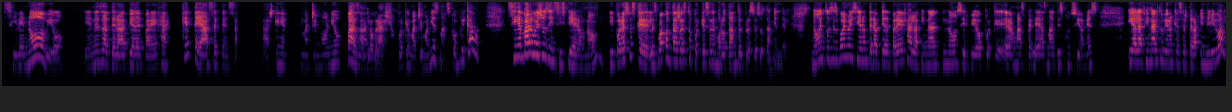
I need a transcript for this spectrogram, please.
Si de novio vienes a terapia de pareja, ¿qué te hace pensar que en el matrimonio vas a lograrlo, porque el matrimonio es más complicado. Sin embargo, ellos insistieron, ¿no? Y por eso es que les voy a contar esto porque se demoró tanto el proceso también de él, ¿no? Entonces, bueno, hicieron terapia de pareja, a la final no sirvió porque eran más peleas, más discusiones, y a la final tuvieron que hacer terapia individual,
